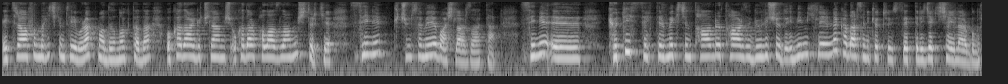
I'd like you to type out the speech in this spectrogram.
Etrafında hiç kimseyi bırakmadığı noktada o kadar güçlenmiş, o kadar palazlanmıştır ki seni küçümsemeye başlar zaten. Seni e, kötü hissettirmek için tavrı, tarzı, gülüşü, e, mimikleri ne kadar seni kötü hissettirecek şeyler bulur.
